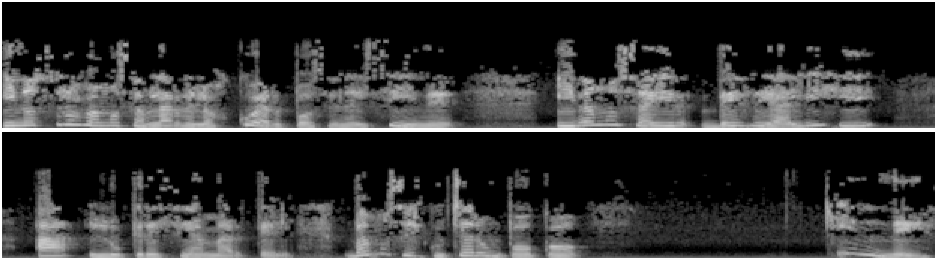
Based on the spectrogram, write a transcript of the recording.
Y nosotros vamos a hablar de los cuerpos en el cine y vamos a ir desde Aligi a Lucrecia Martel. Vamos a escuchar un poco quién es,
